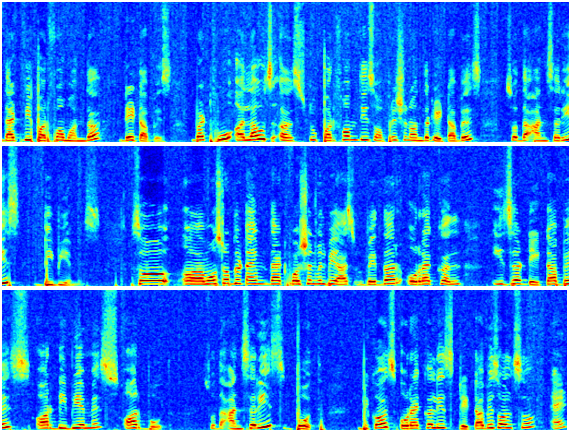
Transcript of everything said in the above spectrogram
that we perform on the database. But who allows us to perform this operation on the database? So the answer is DBMS. So uh, most of the time that question will be asked whether Oracle is a database or DBMS or both. So the answer is both because Oracle is database also and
